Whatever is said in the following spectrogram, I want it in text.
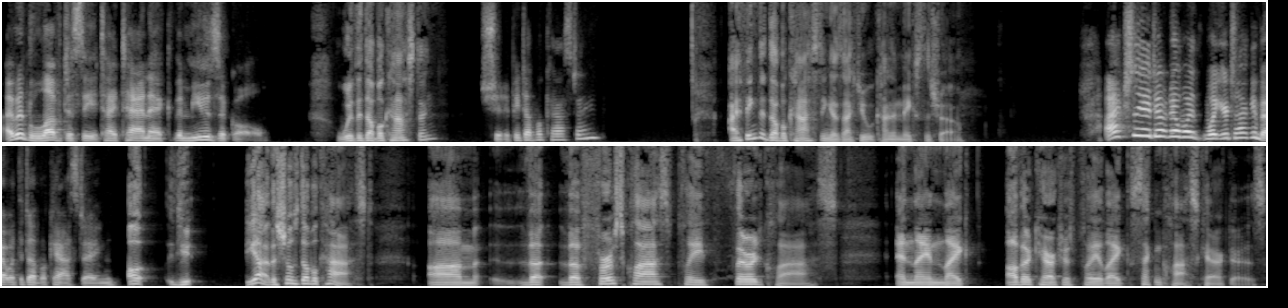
I would love to see Titanic, the musical. With the double casting, Should it be double casting? I think the double casting is actually what kind of makes the show. Actually, I don't know what, what you're talking about with the double casting. Oh, you, yeah, the show's double cast. Um, the the first class play third class, and then like other characters play like second class characters.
